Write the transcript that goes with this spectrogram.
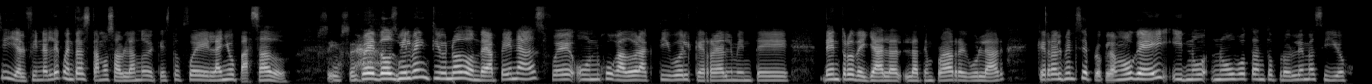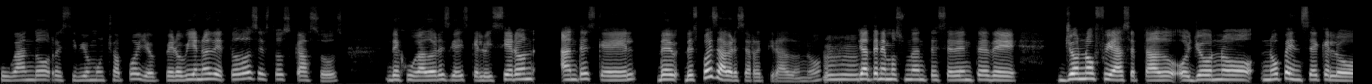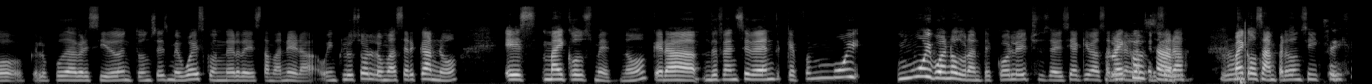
Sí, y al final de cuentas estamos hablando de que esto fue el año pasado. Sí, o sea. Fue 2021 donde apenas fue un jugador activo el que realmente, dentro de ya la, temporada regular, que realmente se proclamó gay y no, no hubo tanto problema, siguió jugando, recibió mucho apoyo, pero viene de todos estos casos de jugadores gays que lo hicieron antes que él, después de haberse retirado, ¿no? Ya tenemos un antecedente de yo no fui aceptado o yo no, no pensé que lo, que lo pude haber sido, entonces me voy a esconder de esta manera. O incluso lo más cercano es Michael Smith, ¿no? Que era defensive end, que fue muy, muy bueno durante college, se decía que iba a salir en la tercera. Michael Sam, perdón, sí. sí.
